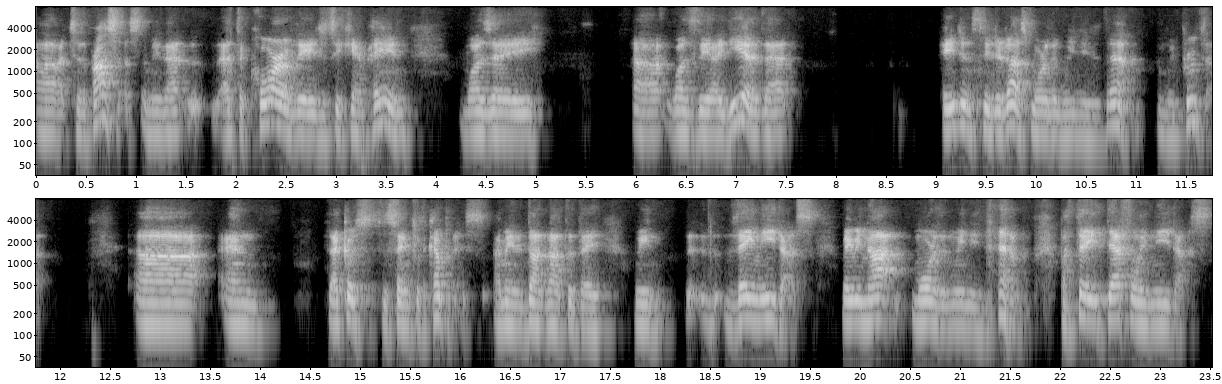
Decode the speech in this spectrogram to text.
uh, to the process. I mean, that at the core of the agency campaign was a uh, was the idea that agents needed us more than we needed them, and we proved that. Uh, and that goes the same for the companies. I mean, not not that they we they need us, maybe not more than we need them, but they definitely need us.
